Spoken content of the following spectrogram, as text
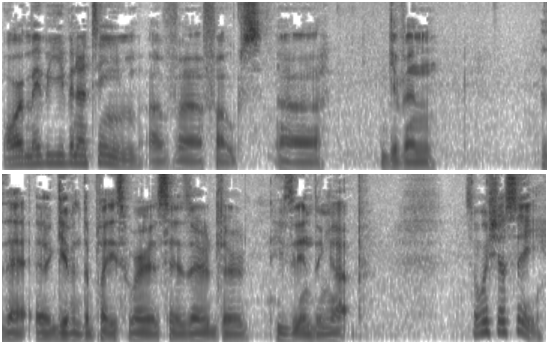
or maybe even a team of uh, folks, uh, given that uh, given the place where it says they're, they're, he's ending up. So we shall see.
